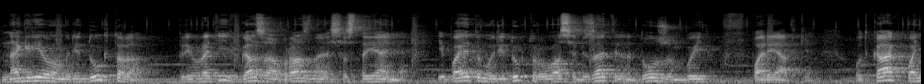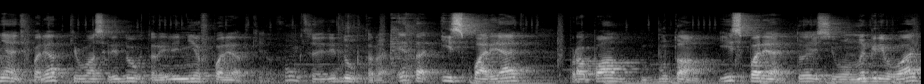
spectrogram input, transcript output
нагревом редуктора превратить в газообразное состояние. И поэтому редуктор у вас обязательно должен быть в порядке. Вот как понять, в порядке у вас редуктор или не в порядке? Функция редуктора – это испарять пропан-бутан. Испарять, то есть его нагревать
